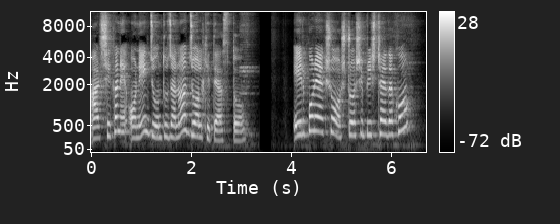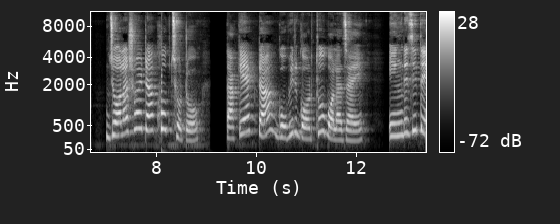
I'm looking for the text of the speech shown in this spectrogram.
আর সেখানে অনেক জন্তু জানোয়ার জল খেতে আসতো। এরপরে একশো অষ্টআশি পৃষ্ঠায় দেখো, জলাশয়টা খুব ছোট, তাকে একটা গভীর গর্তও বলা যায়। ইংরেজিতে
